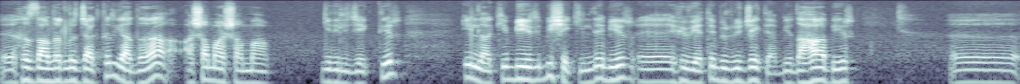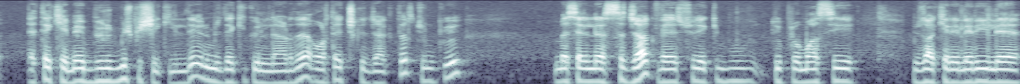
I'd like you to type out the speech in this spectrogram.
e, hızlandırılacaktır ya da aşama aşama gidilecektir. İlla ki bir bir şekilde bir e, hüviyete bürünecektir. Yani bir daha bir e, ete kemiğe bürünmüş bir şekilde önümüzdeki günlerde ortaya çıkacaktır. Çünkü meseleler sıcak ve sürekli bu diplomasi müzakereleriyle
